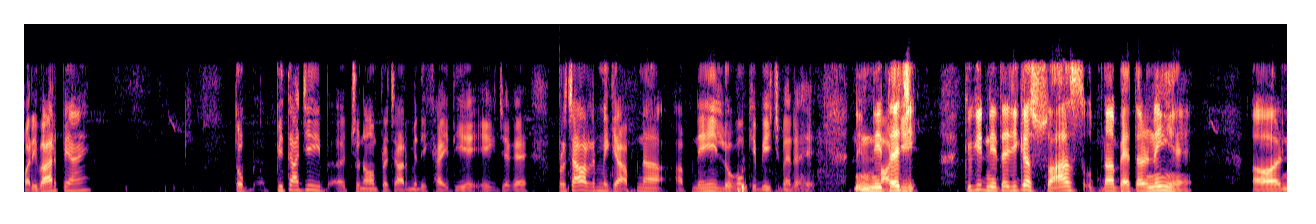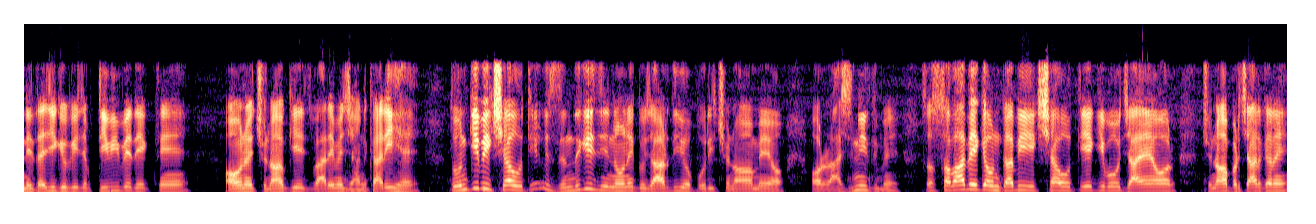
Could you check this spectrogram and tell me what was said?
परिवार पे आए। तो पिताजी चुनाव प्रचार में दिखाई दिए एक जगह। प्रचार में क्या अपना अपने ही लोगों के बीच में रहे? नहीं नेताजी क्योंकि नेताजी का स्वास्थ्य उतना बेहतर नहीं है और नेताजी क्योंकि जब टीवी पे देखते हैं और उन्हें चुनाव के बारे में जानकारी है तो उनकी भी इच्छा होती है कि ज़िंदगी जिन्होंने गुजार दी हो पूरी चुनाव में और, राजनीति में तो स्वाभाविक है उनका भी इच्छा होती है कि वो जाएँ और चुनाव प्रचार करें।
